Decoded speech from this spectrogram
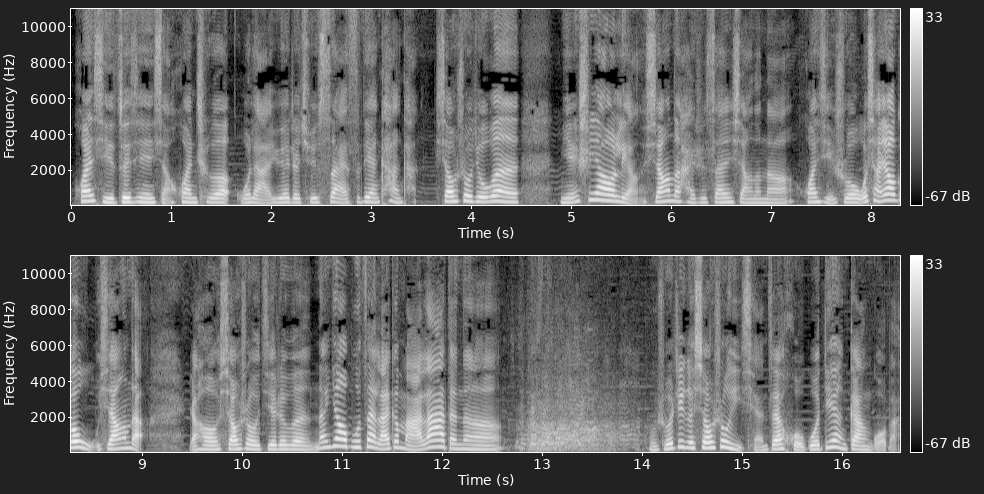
欢喜最近想换车，我俩约着去 4S 店看看。销售就问：“您是要两厢的还是三厢的呢？”欢喜说：“我想要个五厢的。”然后销售接着问：“那要不再来个麻辣的呢？” 我说：“这个销售以前在火锅店干过吧？”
